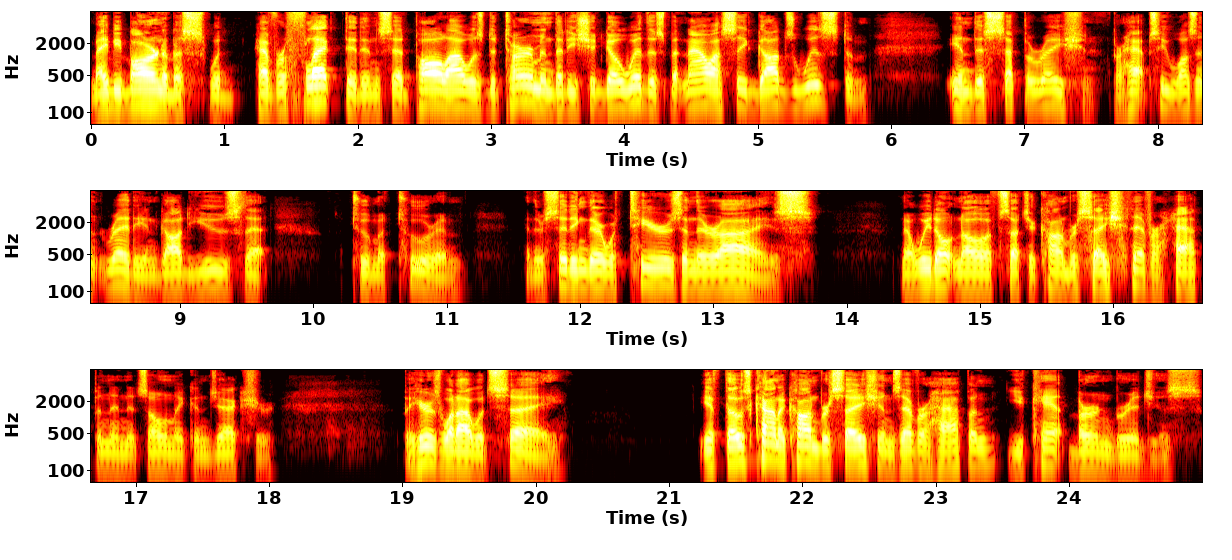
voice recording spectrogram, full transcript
Maybe Barnabas would have reflected and said, Paul, I was determined that he should go with us, but now I see God's wisdom in this separation. Perhaps he wasn't ready, and God used that to mature him and they're sitting there with tears in their eyes. Now, we don't know if such a conversation ever happened, and it's only conjecture. But here's what I would say if those kind of conversations ever happen, you can't burn bridges.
